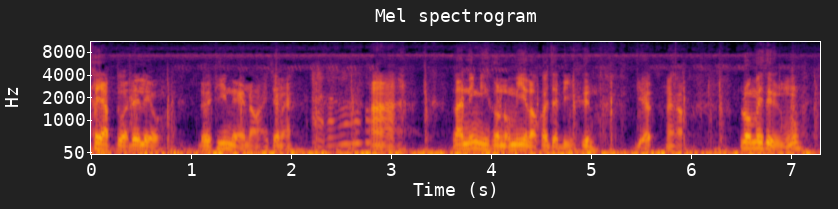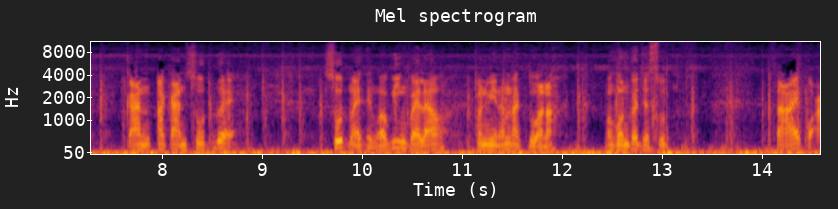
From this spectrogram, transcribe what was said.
ขยับตัวได้เร็ว โดยที่เหนื่อยน้อยใช่ไหมอ่าอ่า running economy เราก็จะดีขึ้นเยอะนะครับ รวมไปถึงการอาการซุดด้วย ซุดหมายถึงว่าวิ่งไปแล้ว มันมีน้ำหนักตัวเนาะ บางคนก็จะซุดซ้ายขวา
